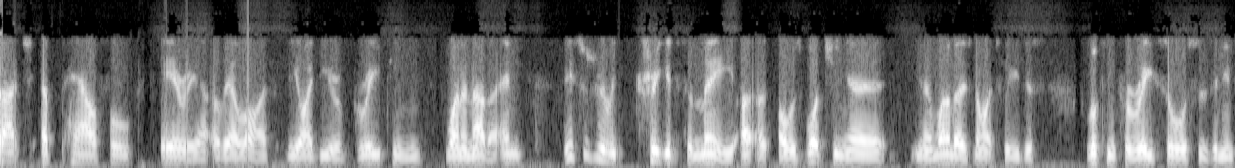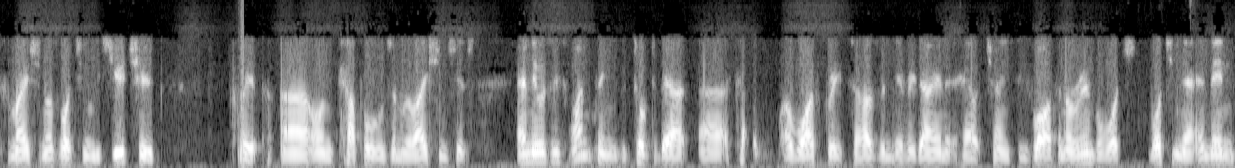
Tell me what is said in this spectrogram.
such a powerful area of our life, the idea of greeting one another. And this was really triggered for me. I, I, was watching a, you know, one of those nights where you're just looking for resources and information. I was watching this YouTube clip uh, on couples and relationships. And there was this one thing that talked about uh, a wife greets her husband every day and how it changed his life. And I remember watch, watching that and then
